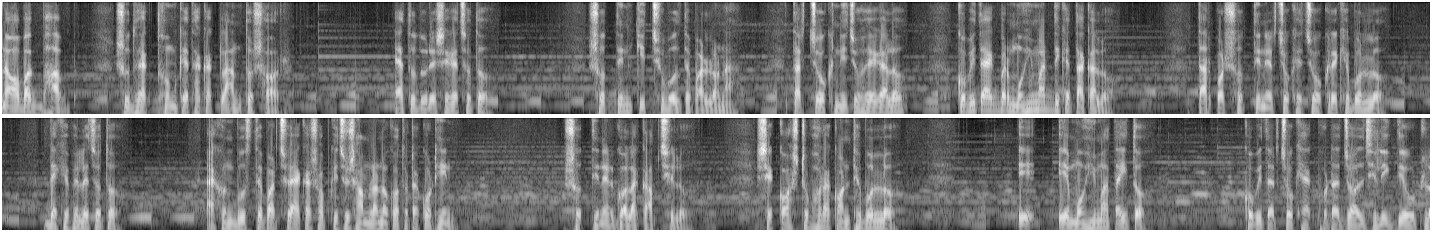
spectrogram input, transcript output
না অবাক ভাব, শুধু এক থমকে থাকা ক্লান্ত স্বর। এত দূর এসে গেছ তো? সত্যিন কিচ্ছু বলতে পারল না। তার চোখ নিচু হয়ে গেল, কবিতা একবার মহিমার দিকে তাকালো। তারপর সত্যিনের চোখে চোখ রেখে বলল, দেখে ফেলেছ তো? এখন বুঝতে পারছ একা সবকিছু সামলানো কতটা কঠিন? সত্যিনের গলা কাঁপছিল। সে কষ্টভরা কণ্ঠে বলল, এ এ মহিমা তাই তো? কবিতার চোখে এক ফোঁটা জল ঝিলিক দিয়ে উঠল,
